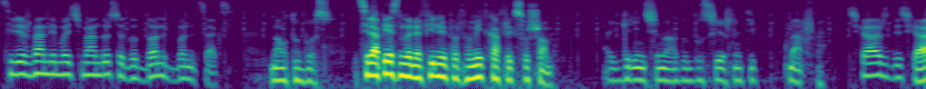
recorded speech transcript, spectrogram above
Cili është vendi më i çmendur që do të donit të bënit seks? Në autobus. Cila pjesë ndonjë filmi për fëmijë të ka frikësu shumë? Ai Grinchi me atë buzëqeshjen e tij të tmerrshme. Çka është diçka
